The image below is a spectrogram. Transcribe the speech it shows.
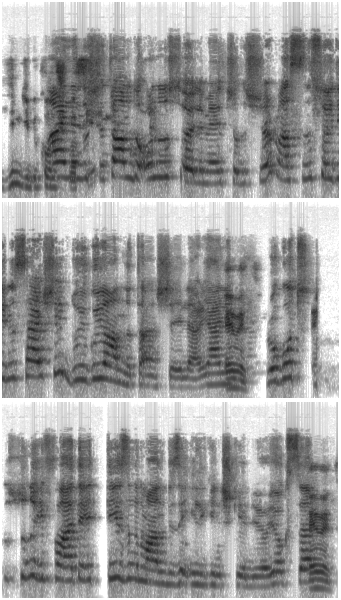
Bizim gibi Aynen konuşması. işte tam da onu söylemeye çalışıyorum. Aslında söylediğiniz her şey duyguyu anlatan şeyler. Yani Evet, robot duygusunu ifade ettiği zaman bize ilginç geliyor. Yoksa evet.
